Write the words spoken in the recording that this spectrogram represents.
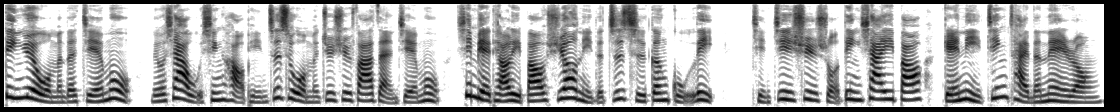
订阅我们的节目，留下五星好评，支持我们继续发展节目。性别调理包需要你的支持跟鼓励。请继续锁定下一包，给你精彩的内容。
